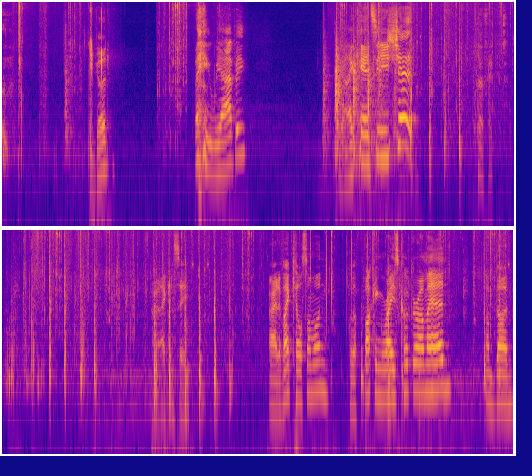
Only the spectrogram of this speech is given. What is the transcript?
You good? Hey, we happy? Yeah, I can't see shit. Perfect. Alright, I can see. Alright, if I kill someone with a fucking rice cooker on my head, I'm done.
